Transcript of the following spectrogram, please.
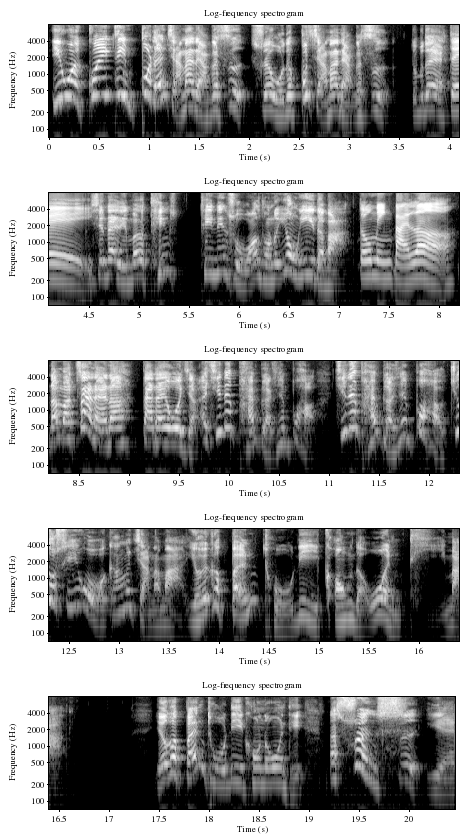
因为规定不能讲那两个字，所以我就不讲那两个字，对不对？对。现在你们听听清楚王彤的用意的吧？都明白了。那么再来呢？大家又会讲，哎，今天盘表现不好，今天盘表现不好，就是因为我刚刚讲了嘛，有一个本土利空的问题嘛。有个本土利空的问题，那顺势也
